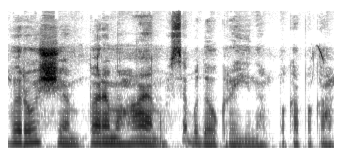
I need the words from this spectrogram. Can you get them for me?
вирощуємо, перемагаємо. Все буде Україна. Пока-пока.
